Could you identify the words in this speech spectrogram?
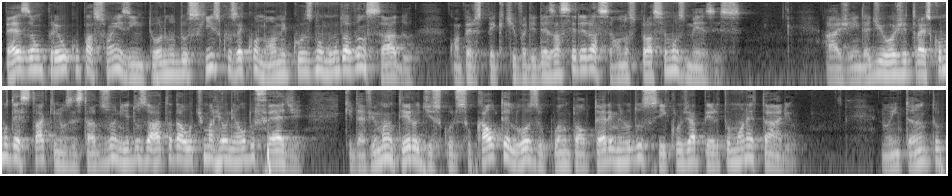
pesam preocupações em torno dos riscos econômicos no mundo avançado, com a perspectiva de desaceleração nos próximos meses. A agenda de hoje traz como destaque nos Estados Unidos a ata da última reunião do Fed, que deve manter o discurso cauteloso quanto ao término do ciclo de aperto monetário. No entanto,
